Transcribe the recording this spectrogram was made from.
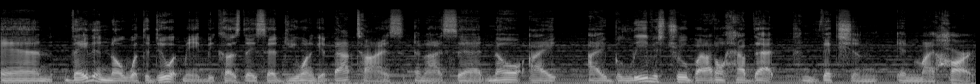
And they didn't know what to do with me because they said, Do you want to get baptized? And I said, No, I, I believe it's true, but I don't have that conviction in my heart.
